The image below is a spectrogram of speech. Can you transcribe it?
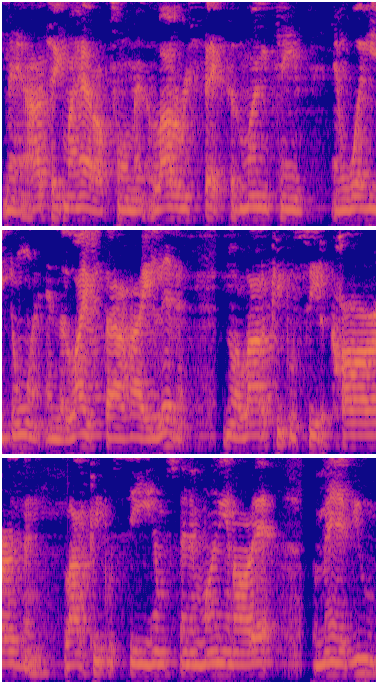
man, I'll take my hat off to him. And a lot of respect to the money team and what he doing and the lifestyle, how he living. You know, a lot of people see the cars and a lot of people see him spending money and all that. But man, if you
